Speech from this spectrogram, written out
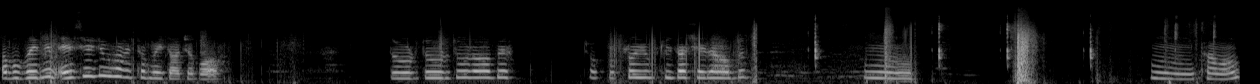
Ha benim en sevdiğim harita mıydı acaba? Dur dur dur abi. Çok mutluyum. Güzel şeyler aldım. Hmm. Hmm, tamam.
